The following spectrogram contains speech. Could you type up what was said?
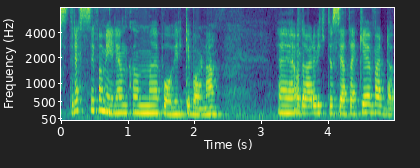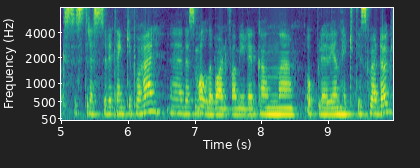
stress i familien kan påvirke barna. Eh, og da er det viktig å si at det er ikke hverdagsstresset vi tenker på her. Eh, det som alle barnefamilier kan eh, oppleve i en hektisk hverdag.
